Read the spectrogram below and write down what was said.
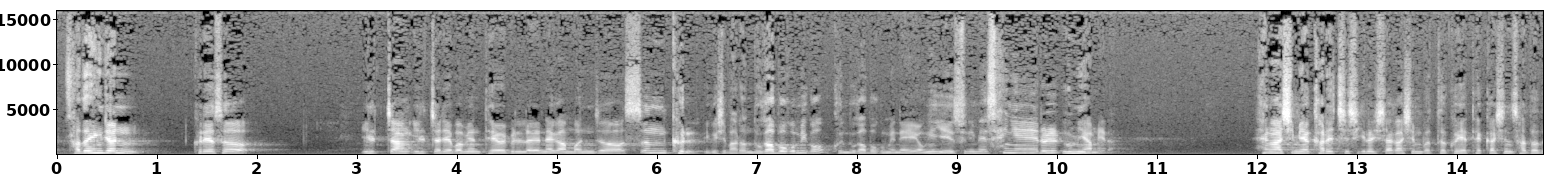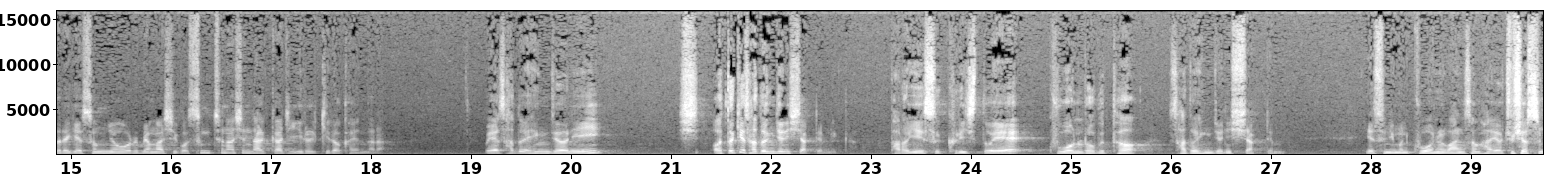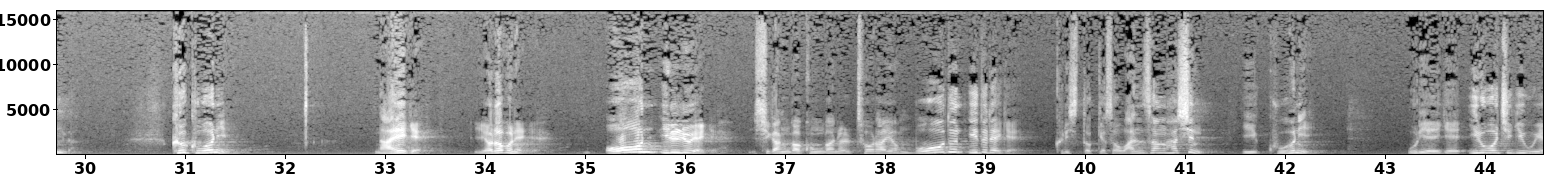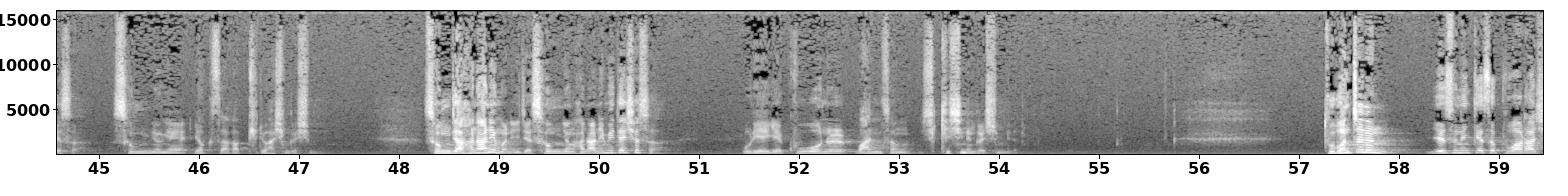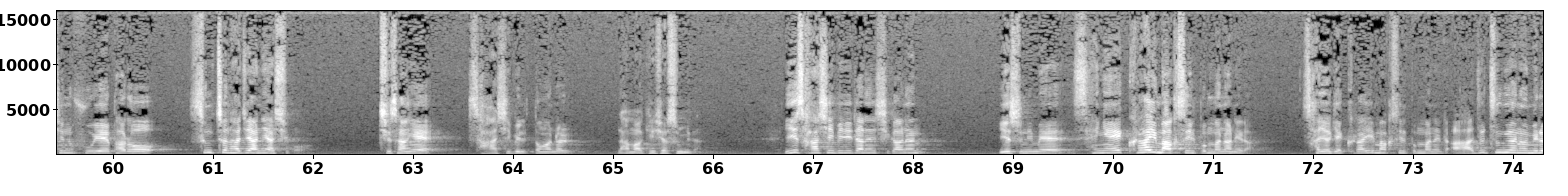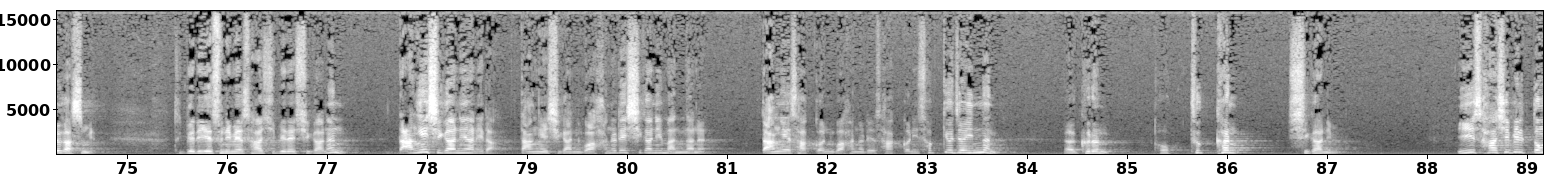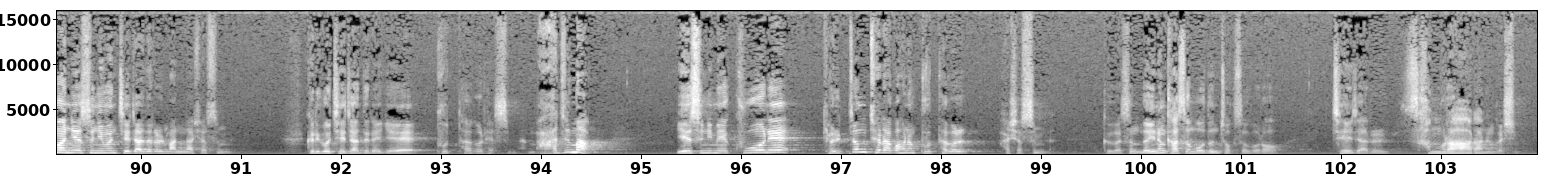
사도행전 그래서 1장 1절에 보면 데오빌러에 내가 먼저 쓴 글, 이것이 바로 누가복음이고 그 누가복음의 내용이 예수님의 생애를 의미합니다. 행하시며 가르치시기를 시작하신부터 그의 택하신 사도들에게 성령으로 명하시고 승천하신 날까지 이를 기록하였나라. 왜 사도행전이 어떻게 사도행전이 시작됩니까? 바로 예수 그리스도의 구원으로부터 사도행전이 시작됩니다. 예수님은 구원을 완성하여 주셨습니다. 그 구원이 나에게, 여러분에게, 온 인류에게 시간과 공간을 초월하여 모든 이들에게 그리스도께서 완성하신 이 구원이 우리에게 이루어지기 위해서 성령의 역사가 필요하신 것입니다. 성자 하나님은 이제 성령 하나님이 되셔서 우리에게 구원을 완성시키시는 것입니다. 두 번째는 예수님께서 부활하신 후에 바로 승천하지 아니하시고 지상에 40일 동안을 남아 계셨습니다. 이 40일이라는 시간은 예수님의 생애의 크라이막스일 뿐만 아니라 사역의 크라이막스일 뿐만 아니라 아주 중요한 의미를 갖습니다. 특별히 예수님의 40일의 시간은 땅의 시간이 아니라 땅의 시간과 하늘의 시간이 만나는 땅의 사건과 하늘의 사건이 섞여져 있는 어, 그런 독특한 시간입니다. 이 40일 동안 예수님은 제자들을 만나셨습니다. 그리고 제자들에게 부탁을 했습니다. 마지막 예수님의 구원의 결정체라고 하는 부탁을 하셨습니다. 그것은 너희는 가서 모든 족속으로 제자를 삼으라라는 것입니다.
